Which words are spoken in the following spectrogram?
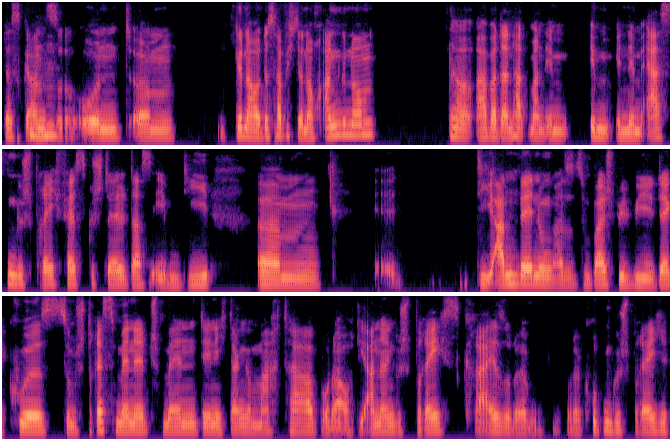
das mhm. Ganze. Mhm. Und ähm, genau, das habe ich dann auch angenommen. Äh, aber dann hat man im, im, in dem ersten Gespräch festgestellt, dass eben die ähm, die Anwendung, also zum Beispiel wie der Kurs zum Stressmanagement, den ich dann gemacht habe, oder auch die anderen Gesprächskreise oder, oder Gruppengespräche,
